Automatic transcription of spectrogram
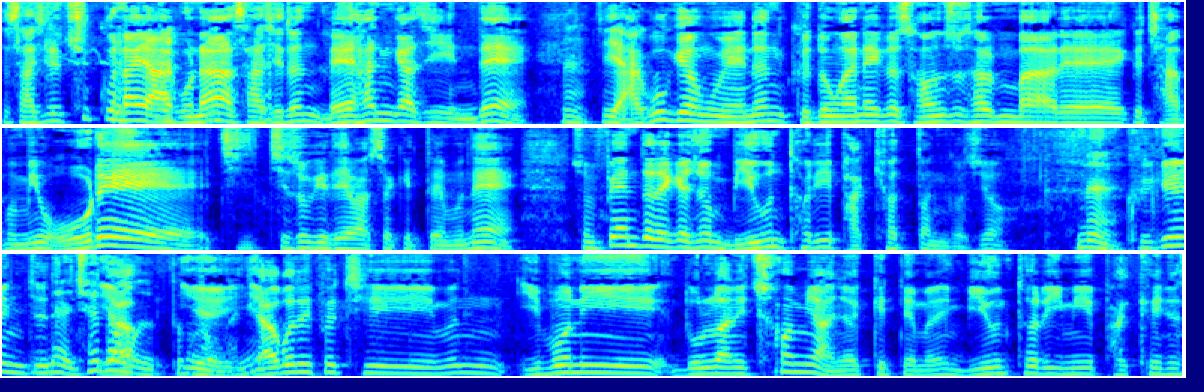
사실 축구나 야구나 사실은 매 한 가지인데 네. 야구 경우에는 그동안의 그 선수 선발의 그 잡음이 오래 지 속이 되어 왔었기 때문에 좀 팬들에게 좀 미운 털이 박혔던 거죠. 네. 그게 이제 네, 야, 예, 야구 대표팀은 이번이 논란이 처음이 아니었기 때문에 미운 털이 이미 박혀 있는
